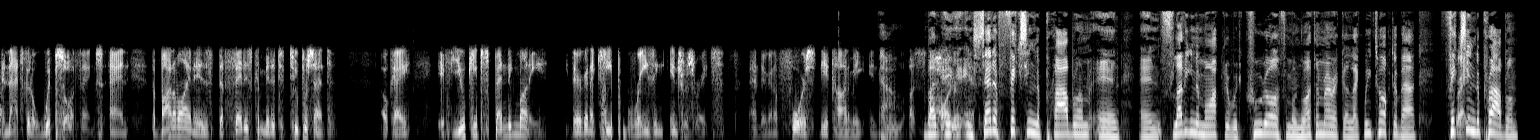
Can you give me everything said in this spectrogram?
and that's going to whipsaw things. And the bottom line is the Fed is committed to two percent. Okay, if you keep spending money, they're going to keep raising interest rates, and they're going to force the economy into a, a But harder instead of fixing the problem and and flooding the market with crude oil from North America, like we talked about, fixing Right. the problem,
